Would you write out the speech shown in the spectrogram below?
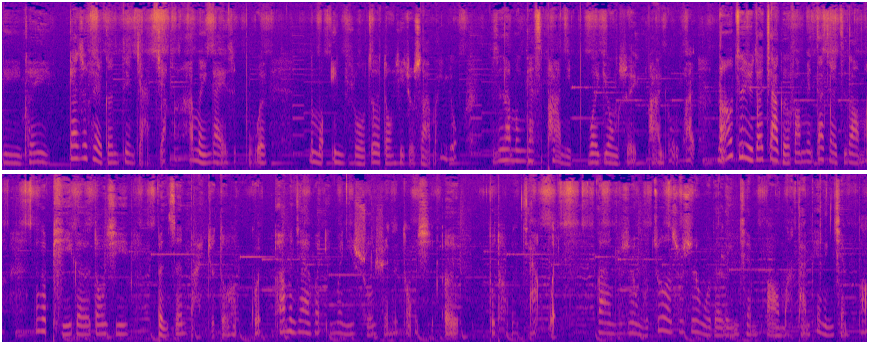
你可以应该是可以跟店家讲，他们应该也是不会那么硬说这个东西就是他们用，是他们应该是怕你不会用，所以怕用坏。然后至于在价格方面，大家也知道嘛，那个皮革的东西本身本来就都很贵，他们家也会因为你所选的东西而。不同的价位，当然就是我做的就是我的零钱包嘛，弹片零钱包，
